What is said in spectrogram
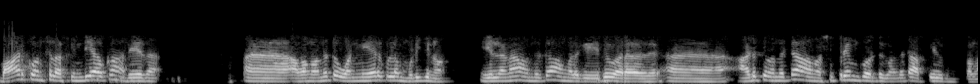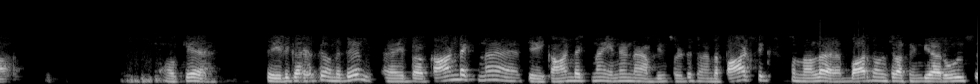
பார் கவுன்சில் ஆஃப் இந்தியாவுக்கும் அதே தான் அவங்க வந்துட்டு ஒன் இயர்க்குள்ள முடிக்கணும். இல்லைன்னா வந்துட்டு அவங்களுக்கு இது வராது. அடுத்து வந்துட்டு அவங்க சுப்ரீம் கோர்ட்டுக்கு வந்துட்டு அப்பீல் போகலாம் ஓகே இதுக்கு அடுத்து வந்துட்டு இப்ப காண்டக்ட்னா சரி காண்டக்ட்னா என்னென்ன அப்படின்னு சொல்லிட்டு அந்த பார்ட் சிக்ஸ் சொன்னோம்ல bar council of India rules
